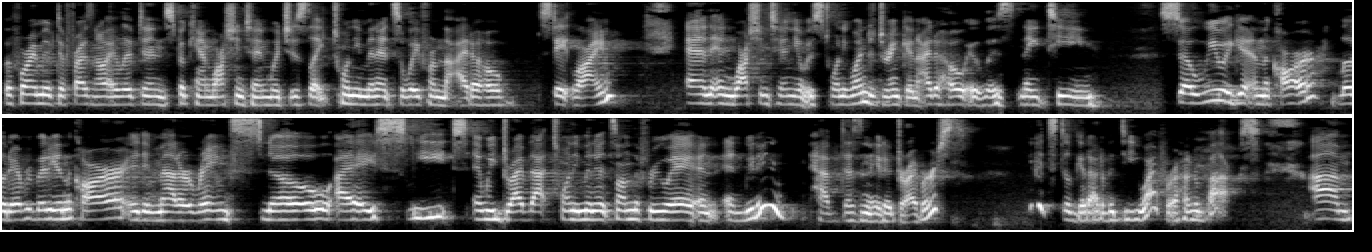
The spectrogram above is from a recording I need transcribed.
before I moved to Fresno. I lived in Spokane, Washington, which is like 20 minutes away from the Idaho state line. And in Washington, it was 21 to drink. In Idaho, it was 19. So we would get in the car, load everybody in the car. It didn't matter rain, snow, ice, sleet, and we'd drive that 20 minutes on the freeway. And, and we didn't have designated drivers. You could still get out of a DUI for 100 bucks. Um,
